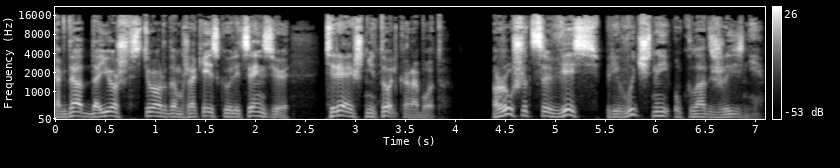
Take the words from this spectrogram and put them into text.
Когда отдаешь стюардам жокейскую лицензию, теряешь не только работу. Рушится весь привычный уклад жизни.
